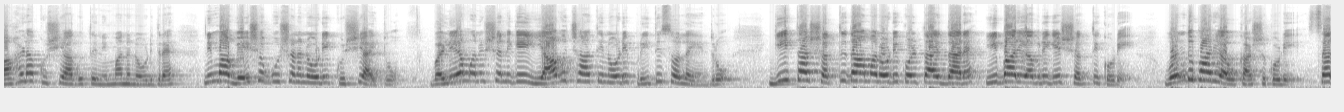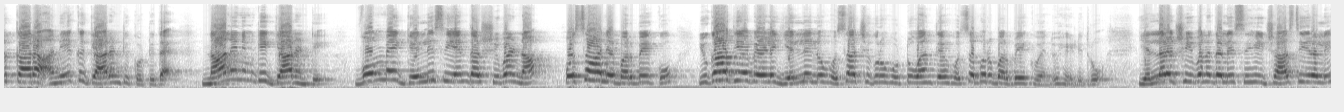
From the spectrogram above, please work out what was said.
ಬಹಳ ಖುಷಿಯಾಗುತ್ತೆ ನಿಮ್ಮನ್ನ ನೋಡಿದ್ರೆ. ನಿಮ್ಮ ವೇಷಭೂಷಣ ನೋಡಿ ಖುಷಿಯಾಯ್ತು. ಒಳ್ಳೆಯ ಮನುಷ್ಯನಿಗೆ ಯಾವ ಜಾತಿ ನೋಡಿ ಪ್ರೀತಿಸೋಲ್ಲ ಎಂದ್ರು. ಗೀತಾ ಶಕ್ತಿಧಾಮ ನೋಡಿಕೊಳ್ತಾ ಇದ್ದಾರೆ. ಈ ಬಾರಿ ಅವರಿಗೆ ಶಕ್ತಿ ಕೊಡಿ. ಒಂದು ಬಾರಿ ಅವಕಾಶ ಕೊಡಿ. ಸರ್ಕಾರ ಅನೇಕ ಗ್ಯಾರಂಟಿ ಕೊಟ್ಟಿದೆ. ನಾನೇ ನಿಮಗೆ ಗ್ಯಾರಂಟಿ. ಒಮ್ಮೆ ಗೆಲ್ಲಿಸಿ ಎಂದ ಶಿವಣ್ಣ, ಹೊಸ ಅಲೆ ಬರಬೇಕು. ಯುಗಾದಿಯ ವೇಳೆ ಎಲ್ಲೆಲ್ಲೂ ಹೊಸ ಚಿಗುರು ಹುಟ್ಟುವಂತೆ ಹೊಸಬರು ಬರಬೇಕು ಎಂದು ಹೇಳಿದ್ರು. ಎಲ್ಲರ ಜೀವನದಲ್ಲಿ ಸಿಹಿ ಜಾಸ್ತಿ ಇರಲಿ,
